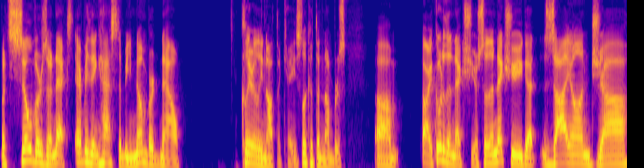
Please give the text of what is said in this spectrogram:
but silvers are next. Everything has to be numbered now. Clearly not the case. Look at the numbers. Um, all right, go to the next year. So the next year you got Zion, Ja.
